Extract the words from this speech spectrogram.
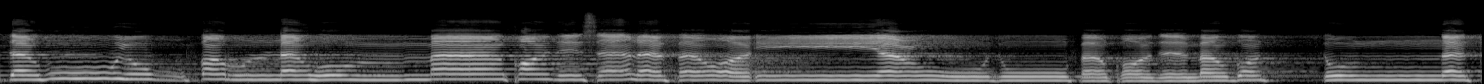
ينتهوا يغفر لهم ما قد سلف وإن يعودوا فقد مضت سنة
